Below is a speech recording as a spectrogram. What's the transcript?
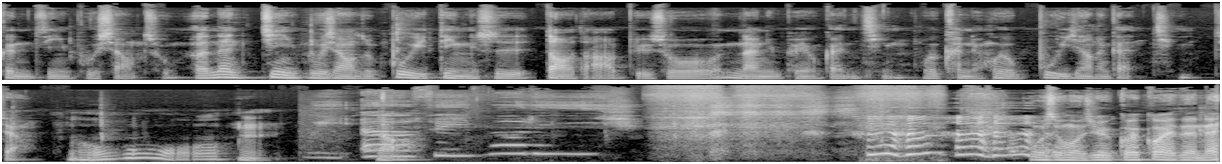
更进一步相处。而那进一步相处不一定是到达，比如说男女朋友感情，我可能会有不一样的感情，这样。哦，嗯。为什么我觉得怪怪的呢？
